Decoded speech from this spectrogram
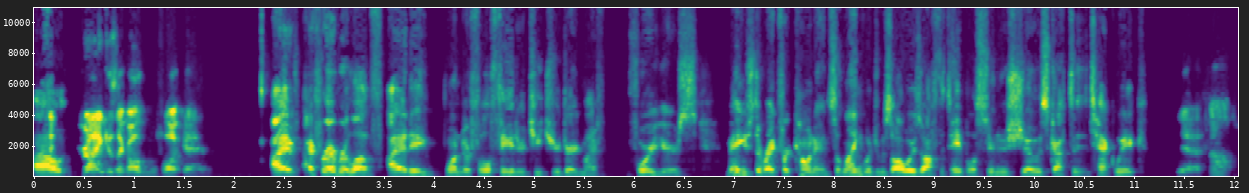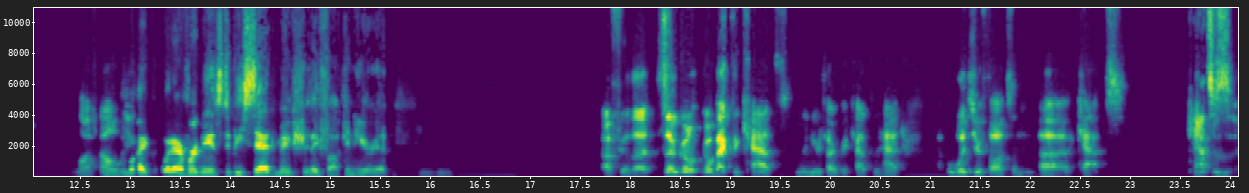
Oh, crying because I called him a fuckhead. I I forever love. I had a wonderful theater teacher during my four years. Man used to write for Conan, so language was always off the table as soon as shows got to Tech Week. Yeah. Love Hell Week. Like whatever needs to be said, make sure they fucking hear it. Mhm. I feel that. So go go back to cats when you were talking about cats and hat. What's your thoughts on uh, cats? Cats is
